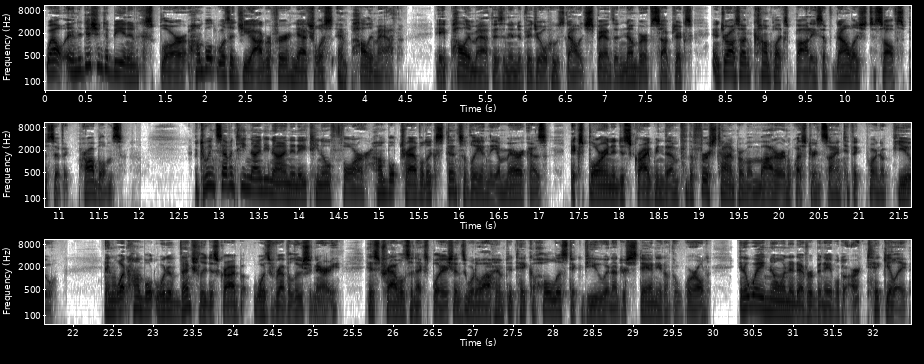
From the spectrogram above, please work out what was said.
Well, in addition to being an explorer, Humboldt was a geographer, naturalist, and polymath. A polymath is an individual whose knowledge spans a number of subjects and draws on complex bodies of knowledge to solve specific problems. Between 1799 and 1804, Humboldt traveled extensively in the Americas, exploring and describing them for the first time from a modern Western scientific point of view. And what Humboldt would eventually describe was revolutionary. His travels and explorations would allow him to take a holistic view and understanding of the world in a way no one had ever been able to articulate.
